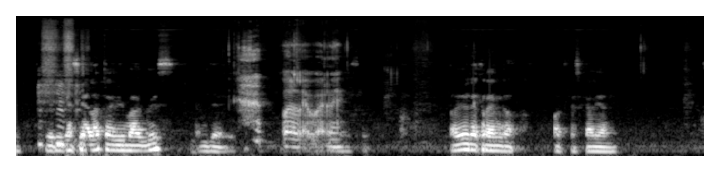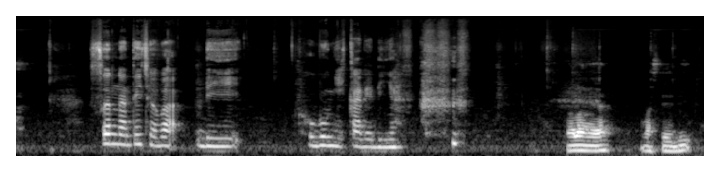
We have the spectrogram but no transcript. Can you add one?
Jadi kasih alat yang lebih bagus. Anjay. Boleh, boleh. Tapi udah keren kok podcast kalian. So nanti coba dihubungi Kak Dedinya. Tolong ya, Mas Dedi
